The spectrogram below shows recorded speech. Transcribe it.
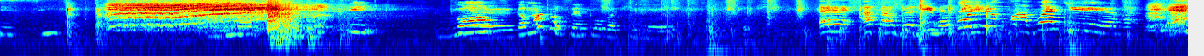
ici. Mettre ici. Bon. Euh, comment on fait pour reculer? Eh, attends, je dis. Bonjour, ma voiture. Eh,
